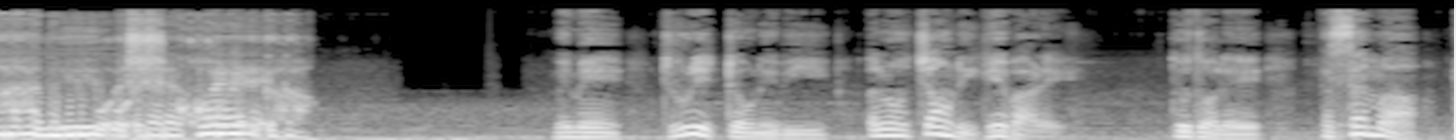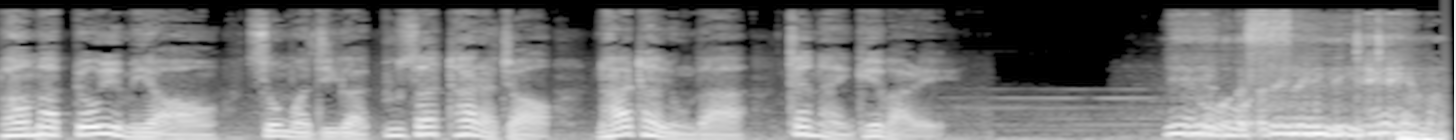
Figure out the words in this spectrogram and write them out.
ငါသမီးကိုအဆက်ခွဲတဲ့ကောင်မင်းမင်းဒူးရီတုံနေပြီးအလွန်ကြောက်နေခဲ့ပါတယ်သို့တော်လည်းပါစက်မှဘာမှပြော၍မရအောင်စုံမကြီးကပြူစားထားတာကြောင့်နားထောင်ယုံသာတက်နိုင်ခဲ့ပါတယ်နင်ကိုအစိမ့်လေးထဲမှာ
